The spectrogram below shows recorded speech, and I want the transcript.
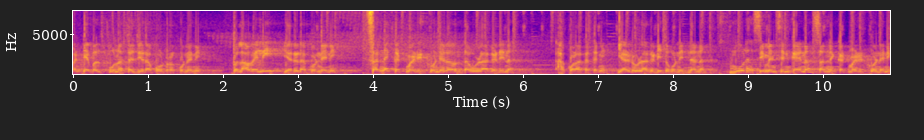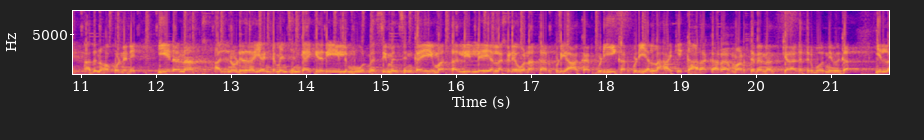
ಒನ್ ಟೇಬಲ್ ಸ್ಪೂನ್ ಅಷ್ಟ ಜೀರಾ ಪೌಡರ್ ಹಾಕೊಂಡೇನಿ. ಪಲಾವ್ ಎಲೆ ಎರಡು ಹಾಕೊಂಡೇನಿ. ಸಣ್ಣ ಕಟ್ ಮಾಡಿ ಇಟ್ಕೊಂಡಿರೋವಂಥ ಉಳ್ಳಾಗಡ್ಡಿನ ಹಾಕೊಳಕತ್ತೇನಿ. ಎರಡು ಉಳ್ಳಾಗಡ್ಡಿ ತಗೊಂಡಿದ್ದೆ ನಾನು. ಮೂರು ಹಸಿ ಮೆಣಸಿನ್ಕಾಯಿನ ಸಣ್ಣ ಕಟ್ ಮಾಡಿ ಇಟ್ಕೊಂಡೇನಿ. ಅದನ್ನು ಹಾಕೊಂಡೇನಿ. ಏನನ್ನ? ಅಲ್ಲಿ ನೋಡಿದ್ರೆ ಎಂಟು ಮೆಣಸಿನಕಾಯಿ ಹಾಕಿದ್ರಿ. ಇಲ್ಲಿ ಮೂರು ಹಸಿ ಮೆಣಸಿನಕಾಯಿ, ಮತ್ತೆ ಅಲ್ಲಿ ಇಲ್ಲಿ ಎಲ್ಲ ಕಡೆ ಒಣ ಖಾರ ಪುಡಿ, ಆ ಖಾರ ಪುಡಿ, ಈ ಖಾರ ಪುಡಿ ಎಲ್ಲ ಹಾಕಿ ಖಾರ ಖಾರ ಮಾಡ್ತೇನೆ ಅಂತ ಕೇಳಕತ್ತಿರ್ಬೋದು ನೀವೀಗ. ಇಲ್ಲ.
